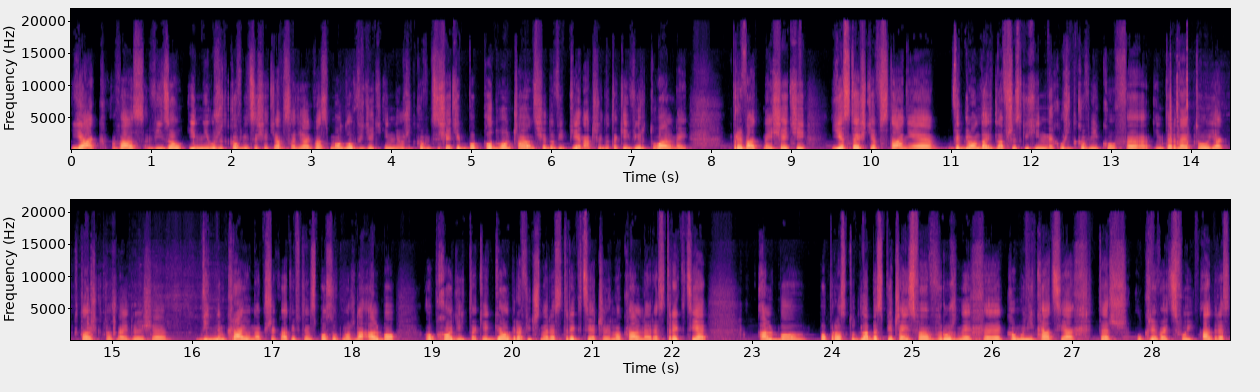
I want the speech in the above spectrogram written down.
jak Was widzą inni użytkownicy sieci, a w zasadzie jak Was mogą widzieć inni użytkownicy sieci, bo podłączając się do VPN-a, czyli do takiej wirtualnej, prywatnej sieci, jesteście w stanie wyglądać dla wszystkich innych użytkowników e, internetu, jak ktoś, kto znajduje się w innym kraju na przykład i w ten sposób można albo obchodzić takie geograficzne restrykcje czy lokalne restrykcje, albo po prostu dla bezpieczeństwa w różnych e, komunikacjach też ukrywać swój adres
